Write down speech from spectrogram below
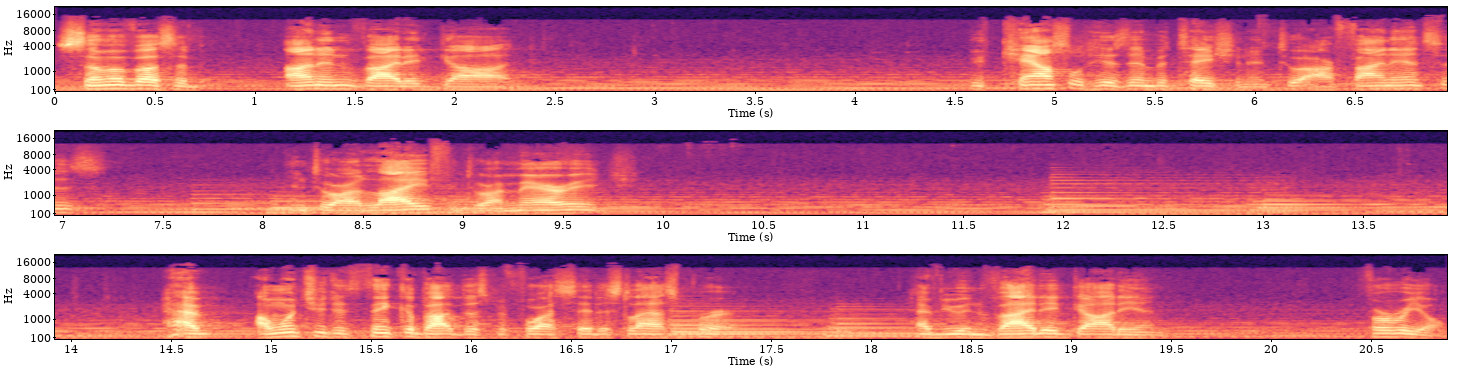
Some of us have uninvited God. We've canceled his invitation into our finances, into our life, into our marriage. Have, I want you to think about this before I say this last prayer. Have you invited God in? For real.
